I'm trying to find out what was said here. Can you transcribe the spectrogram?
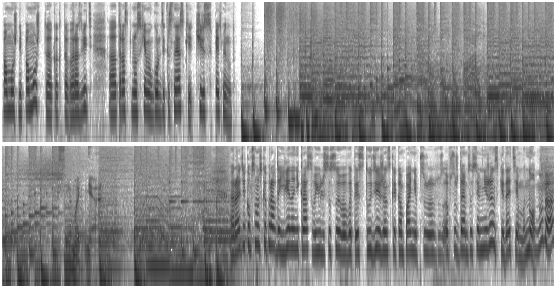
Поможет, не поможет как-то развить транспортную схему в городе Красноярске через 5 минут. Тема дня. Радио «Комсомольская правда». Елена Некрасова, Юлия Сосоева в этой студии. Женской компании обсуждаем совсем не женские да, темы, но ну, да.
